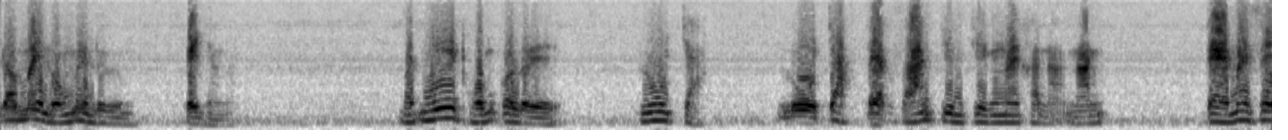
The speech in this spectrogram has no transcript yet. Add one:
แล้วไม่หลงไม่ลืมเป็นอย่างนั้น บัดนี้ผมก็เลย รู้จัก รู้จักแตกสารจริง ๆ ในขณะนั้น แต่ไม่ใช่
